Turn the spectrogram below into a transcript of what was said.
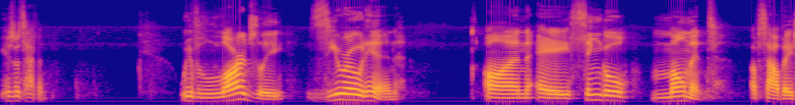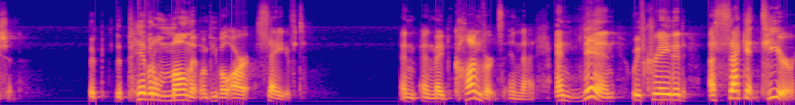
Here's what's happened we've largely zeroed in on a single moment of salvation, the, the pivotal moment when people are saved and, and made converts in that. And then we've created a second tier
